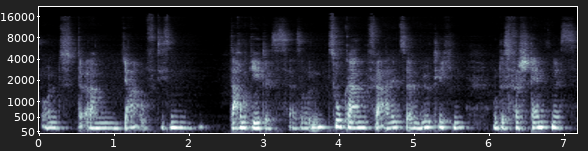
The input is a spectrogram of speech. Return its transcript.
Und ähm, ja, auf diesen, darum geht es. Also einen Zugang für alle zu ermöglichen und das Verständnis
